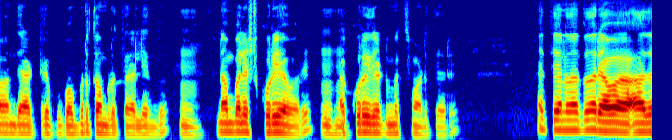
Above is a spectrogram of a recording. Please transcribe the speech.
ಒಂದ್ ಎರಡ್ ಟ್ರಿಪ್ ಗೊಬ್ಬರ ತೊಗೊಂಬರ್ತಾರೆ ಅಲ್ಲಿಂದ. ಹ್ಮ್. ನಮ್ಮಲ್ಲಿ ಎಷ್ಟು ಕುರಿ ಅವ್ರಿ ಹ್ಮ್ ಆ ಹ್ಮ್. ಕುರಿ ಇಟ್ಟು ಮಿಕ್ಸ್ ಮಾಡ್ತೇವ್ರಿ ಆಯ್ತು ಏನದಂತಂದ್ರೆ ಯಾವ ಅದ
